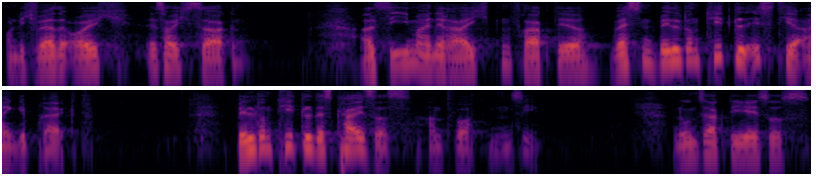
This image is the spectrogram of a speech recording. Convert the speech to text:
und ich werde euch es euch sagen. Als sie ihm eine reichten, fragte er, wessen Bild und Titel ist hier eingeprägt? Bild und Titel des Kaisers, antworteten sie. Nun sagte Jesus,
